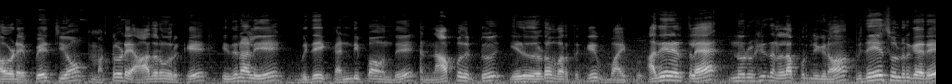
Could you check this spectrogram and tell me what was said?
அவருடைய பேச்சையும் மக்களுடைய ஆதரவும் இருக்கு. இதனாலேயே விஜய் கண்டிப்பாக வந்து நாற்பது டு எழுபது இடம் வரத்துக்கு வாய்ப்பு. அதே நேரத்தில் இன்னொரு விஷயத்தை நல்லா புரிஞ்சுக்கணும். விஜயே சொல்லிருக்காரு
